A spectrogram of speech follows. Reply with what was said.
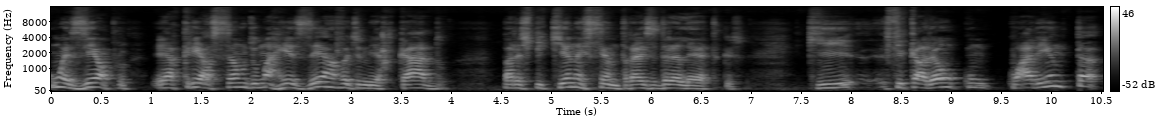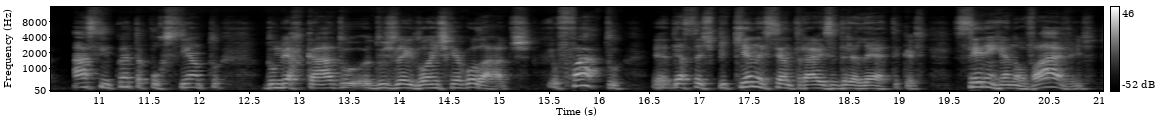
Um exemplo é a criação de uma reserva de mercado para as pequenas centrais hidrelétricas, que ficarão com 40 a 50% do mercado dos leilões regulados. O fato é, dessas pequenas centrais hidrelétricas serem renováveis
